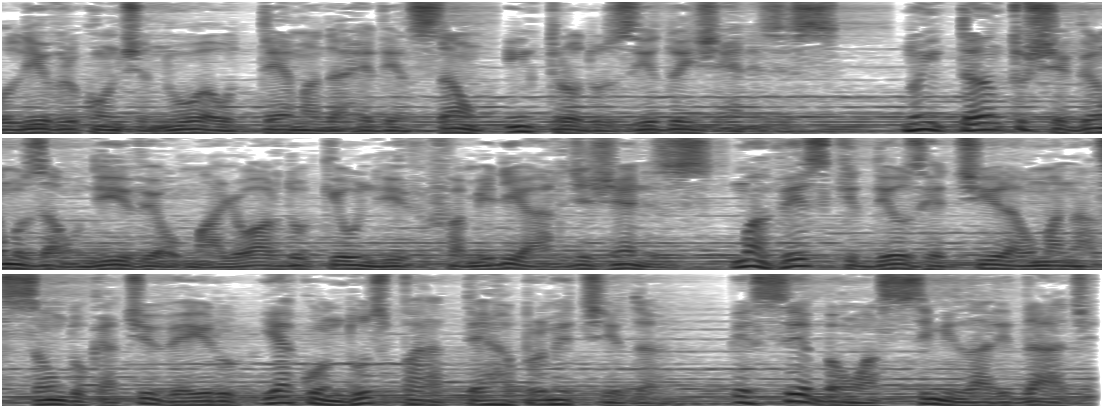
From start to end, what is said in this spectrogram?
o livro continua o tema da redenção introduzido em Gênesis. No entanto, chegamos a um nível maior do que o nível familiar de Gênesis, uma vez que Deus retira uma nação do cativeiro e a conduz para a terra prometida. Percebam a similaridade.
